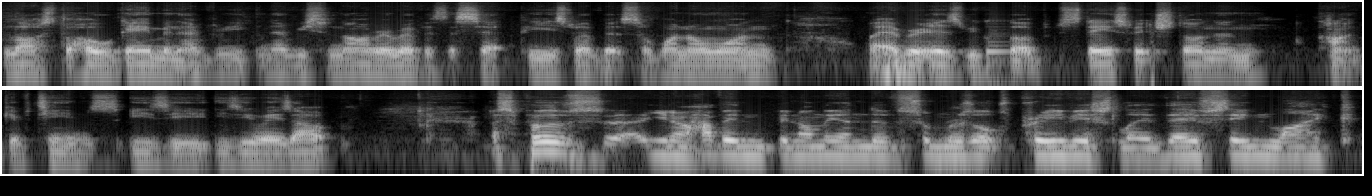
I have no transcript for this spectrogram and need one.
lasts the whole game in every in every scenario, whether it's a set piece, whether it's a one on one, whatever it is, we've got to stay switched on and can't give teams easy easy ways out. I suppose uh, you know, having been on the end of some results previously, they've seemed like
